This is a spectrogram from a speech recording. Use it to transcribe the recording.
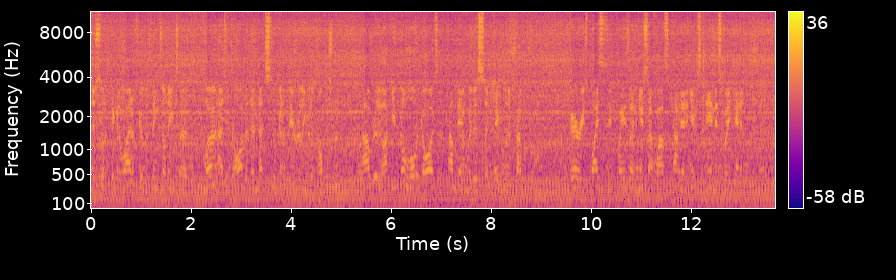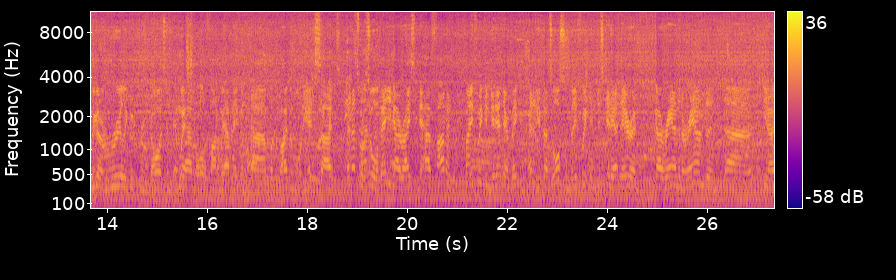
just sort of picking away at a few of the things I need to learn as a driver, then that's still going to be a really good accomplishment. Uh, really lucky. We've got a lot of guys that have come down with us and people that have travelled from various places in Queensland and New South Wales to come down and give us a hand this weekend. And we've got a really good crew of guys and, and we're having a lot of fun and we haven't even uh, put the boat in the water yet. So, and that's what it's all about. You go racing to have fun and mate, if we can get out there and be competitive, that's awesome. But if we can just get out there and go around and around and, uh, you know,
